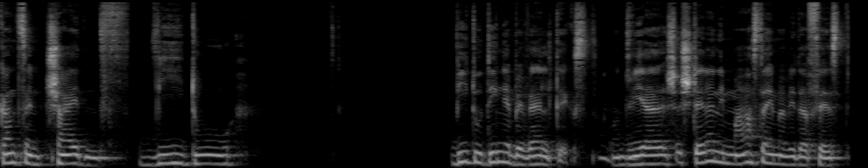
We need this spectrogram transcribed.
ganz entscheidend, wie du wie du Dinge bewältigst. Mhm. Und wir stellen im Master immer wieder fest,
